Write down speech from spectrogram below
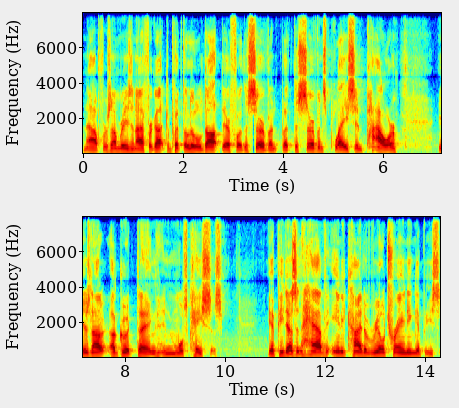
Now, for some reason, I forgot to put the little dot there for the servant, but the servant's place in power is not a good thing in most cases. If he doesn't have any kind of real training, if he's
